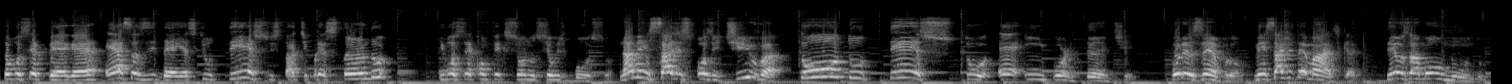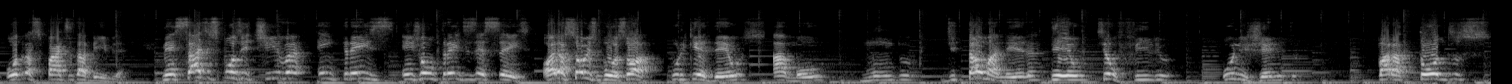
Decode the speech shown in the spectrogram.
Então você pega essas ideias que o texto está te prestando e você confecciona o seu esboço. Na mensagem expositiva, todo texto é importante. Por exemplo, mensagem temática: Deus amou o mundo. Outras partes da Bíblia. Mensagem expositiva em 3, em João 3:16. Olha só o esboço, ó. Porque Deus amou o mundo de tal maneira deu seu filho unigênito para todos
